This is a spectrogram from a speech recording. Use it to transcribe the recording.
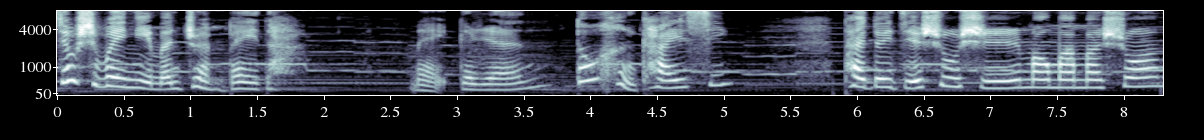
就是为你们准备的。每个人都很开心。派对结束时，猫妈妈说：“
